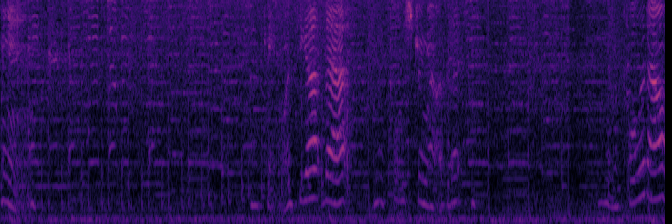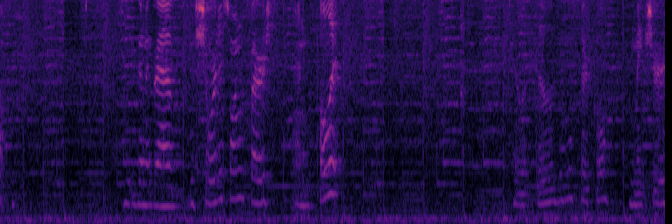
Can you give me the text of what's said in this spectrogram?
Ten. Okay, once you got that, I'm gonna pull the string out of it. I'm gonna pull it out. You're gonna grab the shortest one first and pull it till it goes in a circle. And make sure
